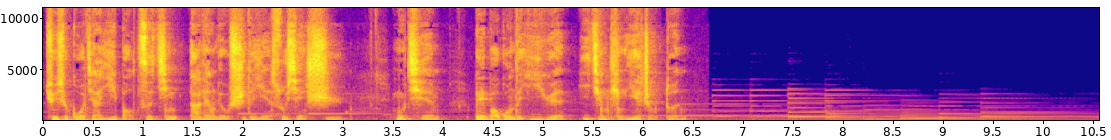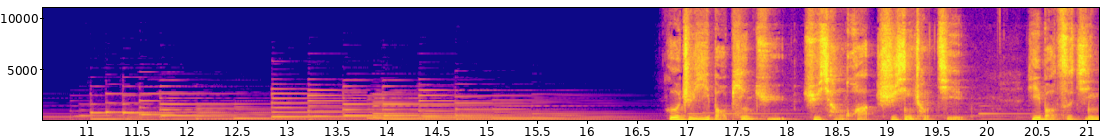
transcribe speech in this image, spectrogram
却是国家医保资金大量流失的严肃现实。目前，被曝光的医院已经停业整顿。遏制医保骗局需强化失信惩戒。医保资金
